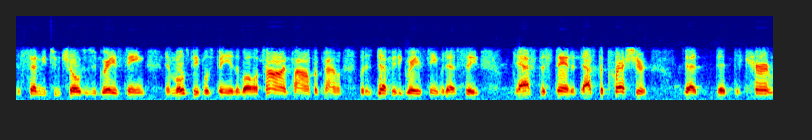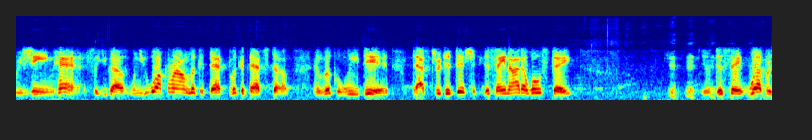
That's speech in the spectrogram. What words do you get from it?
the 72 Trojans are the greatest team in most people's opinions of all time, pound for pound, but it's definitely the greatest team at SC. That's the standard. That's the pressure that that the current regime has. So you got when you walk around, look at that, look at that stuff, and look what we did. That's the tradition. This ain't Idaho State. You know, this ain't Weber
